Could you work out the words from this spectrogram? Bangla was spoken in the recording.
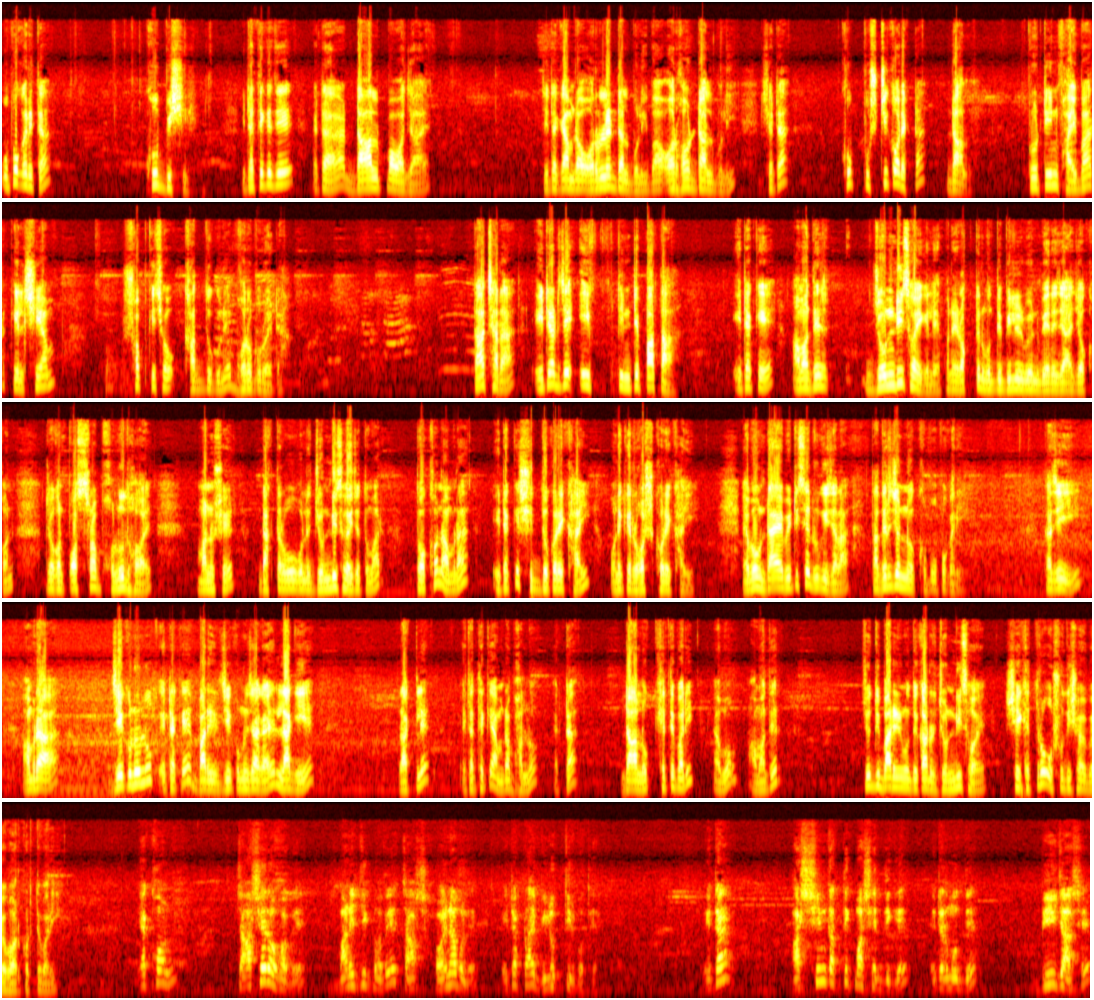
উপকারিতা খুব বেশি। এটা থেকে যে এটা ডাল পাওয়া যায়, যেটাকে আমরা অরলের ডাল বলি বা অরহর ডাল বলি, সেটা খুব পুষ্টিকর একটা ডাল। প্রোটিন, ফাইবার, ক্যালসিয়াম সব কিছু খাদ্যগুণে ভরপুর এটা। তাছাড়া এটার যে এই তিনটে পাতা, এটাকে আমাদের জন্ডিস হয়ে গেলে মানে রক্তের মধ্যে বিলিরুবিন বেড়ে যায় যখন যখন প্রস্রাব হলুদ হয়, মানুষের ডাক্তারবাবু বলে জন্ডিস হয়েছে তোমার, তখন আমরা এটাকে সিদ্ধ করে খাই, অনেকে রস করে খাই। এবং ডায়াবেটিসের রুগী যারা, তাদের জন্য খুব উপকারী। কাজেই আমরা যে কোনো লোক এটাকে বাড়ির যে কোনো জায়গায় লাগিয়ে রাখলে এটা থেকে আমরা ভালো একটা ডালও খেতে পারি এবং আমাদের যদি বাড়ির মধ্যে কারোর জন্ডিস হয়, সেক্ষেত্রেও ওষুধ হিসাবে ব্যবহার করতে পারি। এখন চাষের অভাবে বাণিজ্যিকভাবে চাষ হয় না বলে এটা প্রায় বিলুপ্তির পথে। এটা আশ্বিন কার্তিক মাসের দিকে এটার মধ্যে বীজ আসে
